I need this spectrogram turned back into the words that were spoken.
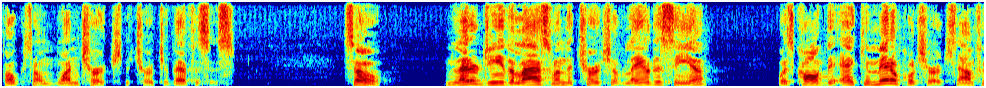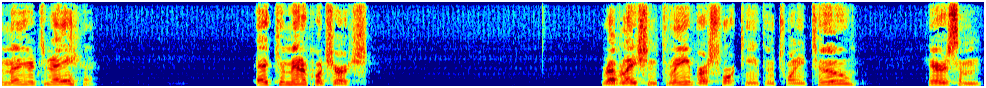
focused on one church, the church of Ephesus. So, letter G, the last one, the church of Laodicea, was called the ecumenical church. Sound familiar today? ecumenical church. Revelation 3, verse 14 through 22. Here's some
